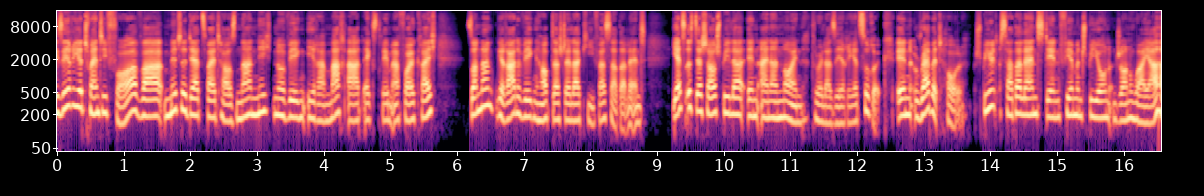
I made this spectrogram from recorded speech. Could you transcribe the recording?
Die Serie 24 war Mitte der 2000er nicht nur wegen ihrer Machart extrem erfolgreich, sondern gerade wegen Hauptdarsteller Kiefer Sutherland. Jetzt ist der Schauspieler in einer neuen Thriller-Serie zurück. In Rabbit Hole spielt Sutherland den Firmenspion John Wire,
